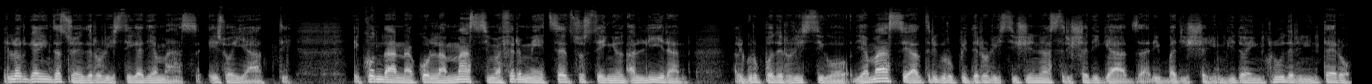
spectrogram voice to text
e l'organizzazione terroristica di Hamas e i suoi atti e condanna con la massima fermezza il sostegno all'Iran al gruppo terroristico di Hamas e altri gruppi terroristici nella striscia di Gaza. Ribadisce l'invito a includere l'intero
